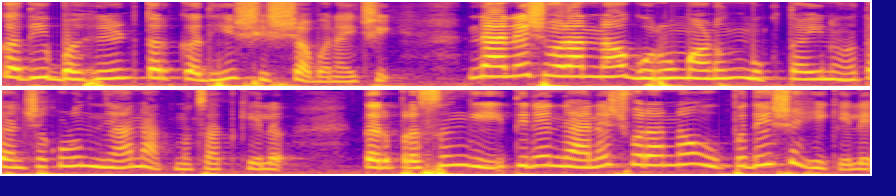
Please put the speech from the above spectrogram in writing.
कधी बहीण तर कधी शिष्या बनायची. ज्ञानेश्वरांना गुरु मानून मुक्ताईनं त्यांच्याकडून ज्ञान आत्मसात केलं. तर प्रसंगी तिने ज्ञानेश्वरांना उपदेशही केले.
